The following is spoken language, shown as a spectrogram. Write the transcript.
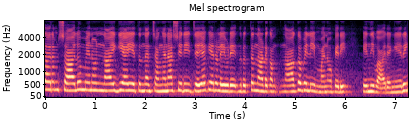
താരം ഷാലു മേനോൻ നായികയായി എത്തുന്ന ചങ്ങനാശ്ശേരി ജയകേരളയുടെ നൃത്തനാടകം നാഗവലി മനോഹരി എന്നിവ അരങ്ങേറി.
